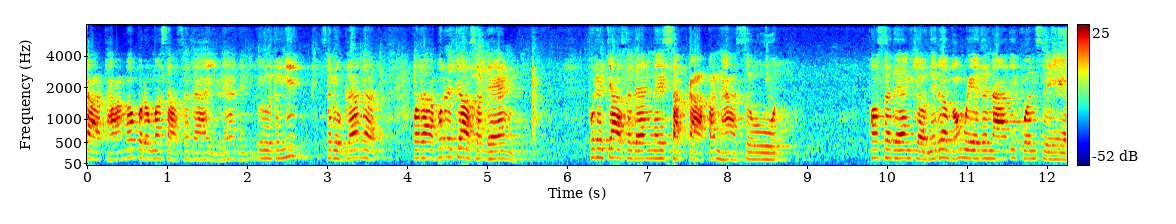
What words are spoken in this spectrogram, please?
กาดถามพระบรมศาสดาอีกแล้วเออตรงนี้สรุปแล้วเนี่ยพระพุทธเจ้าแสดงพระเจ้าแสดงในสักกะปัญหาสูตร พอแสดงเกี่ยวในเรื่องของเวทนาที่ควรเสพ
